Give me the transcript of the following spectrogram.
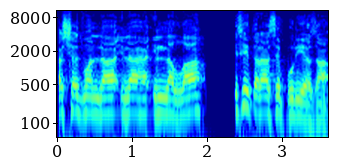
اشہد ان لا الہ الا اللہ۔ اسی طرح سے پوری اذان۔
